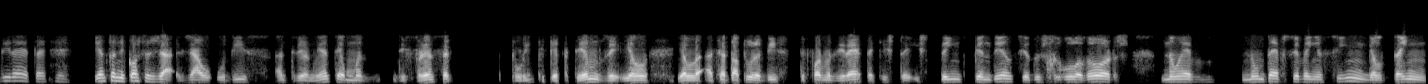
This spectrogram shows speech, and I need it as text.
direta. E António Costa já, já o disse anteriormente, é uma diferença política que temos. Ele, ele, a certa altura, disse de forma direta que isto, isto da independência dos reguladores não, é, não deve ser bem assim. Ele tem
